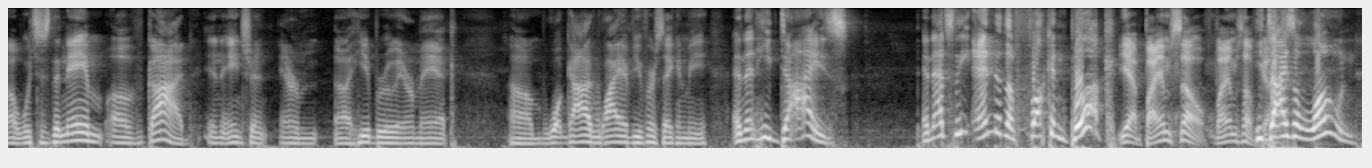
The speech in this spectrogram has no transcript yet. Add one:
uh, which is the name of God in ancient Aram- uh, Hebrew Aramaic. Um, what God? Why have you forsaken me? And then he dies, and that's the end of the fucking book. yeah by himself by himself He God. dies alone.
